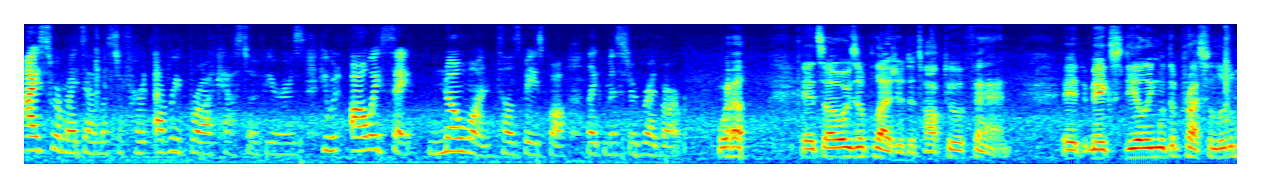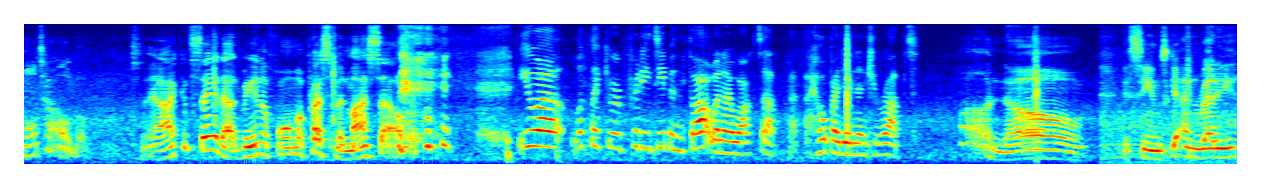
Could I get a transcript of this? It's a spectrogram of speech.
I swear my dad must have heard every broadcast of yours. He would always say, no one tells baseball like Mr. Red Barber. Well, it's always a pleasure to talk to a fan. It makes dealing with the press a little more tolerable. Yeah, I could say that, being a former pressman myself. You, uh, looked like you were pretty deep in thought when I walked up. I- I hope I didn't interrupt. oh, no. It seems getting ready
